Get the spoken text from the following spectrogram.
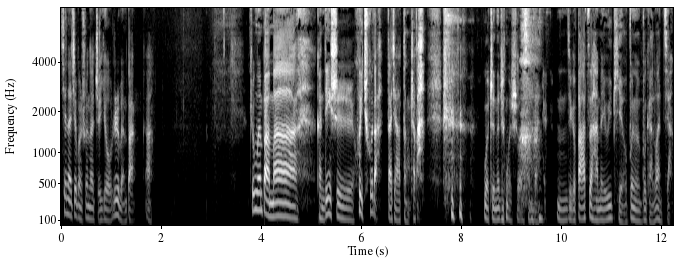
现在这本书呢只有日文版啊，中文版嘛肯定是会出的，大家等着吧。我真的这么说，现在，嗯，这个八字还没有一撇，我不能不敢乱讲。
